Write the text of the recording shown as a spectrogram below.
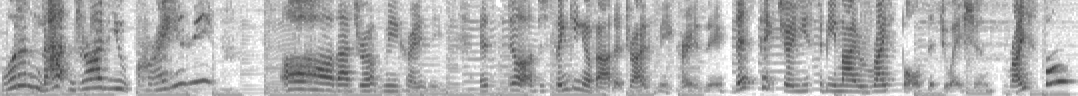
Wouldn't that drive you crazy? Oh, that drove me crazy. It's still, just thinking about it drives me crazy. This picture used to be my rice bowl situation. Rice bowl?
